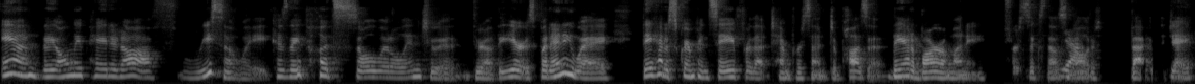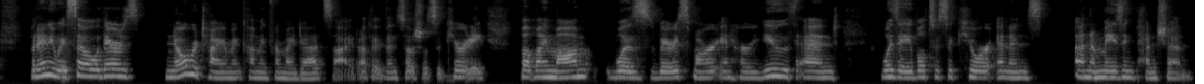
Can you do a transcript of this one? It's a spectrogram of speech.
and they only paid it off recently because they put so little into it throughout the years but anyway they had to scrimp and save for that 10% deposit they had to borrow money for $6000 yeah. back in the day but anyway so there's no retirement coming from my dad's side other than social security but my mom was very smart in her youth and was able to secure an an amazing pension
